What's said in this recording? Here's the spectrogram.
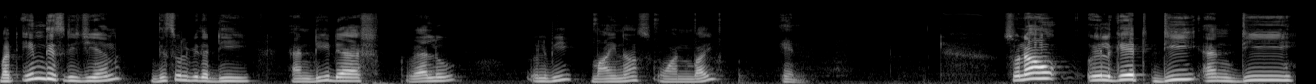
But in this region this will be the d and d dash value will be minus 1 by n. So, now we will get d and d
